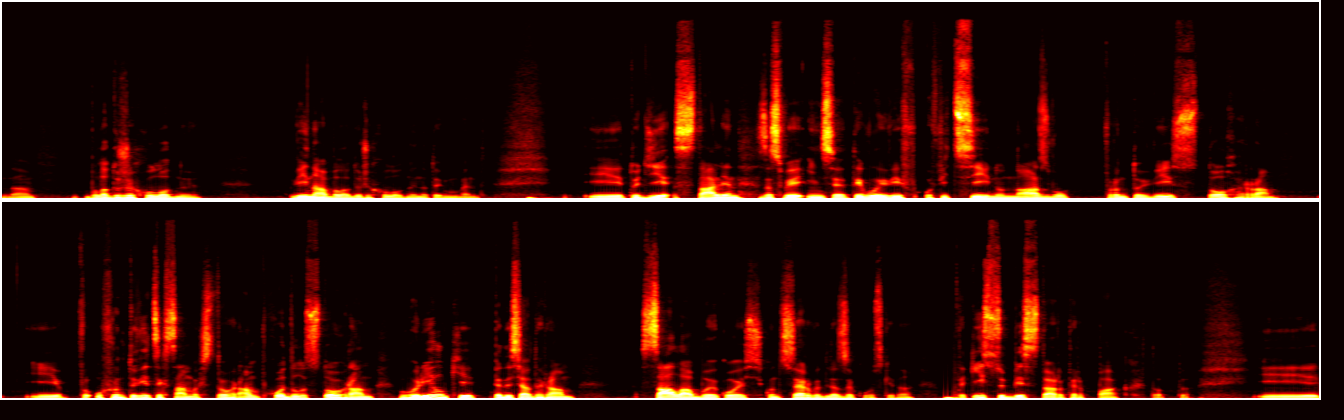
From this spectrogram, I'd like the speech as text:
да, була дуже холодною. Війна була дуже холодною на той момент. І тоді Сталін за своєю ініціативою вів офіційну назву фронтові 100 грам. І у фронтові цих самих 100 грам входило 100 грам горілки, 50 грам сала або якоїсь консерви для закуски. Да? Такий собі стартер-пак. Тобто. І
